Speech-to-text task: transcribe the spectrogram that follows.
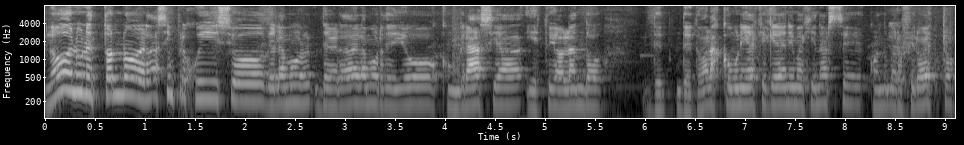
no, en un entorno, ¿verdad? Sin prejuicio, del amor, de verdad, del amor de Dios, con gracia. Y estoy hablando de, de todas las comunidades que quieran imaginarse cuando me refiero a esto.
